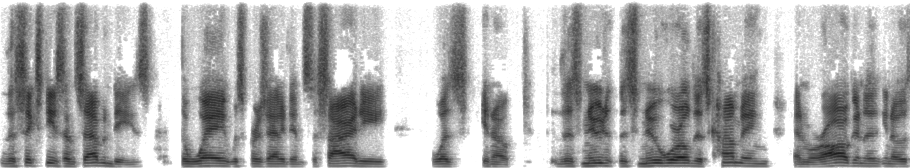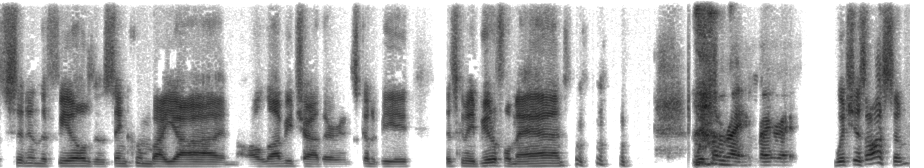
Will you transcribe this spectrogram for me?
the 60s and 70s, the way it was presented in society was, you know, this new this new world is coming and we're all going to you know sit in the fields and sing kumbaya and all love each other. And it's going to be it's going to be beautiful man. Which, right right right. Which is awesome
